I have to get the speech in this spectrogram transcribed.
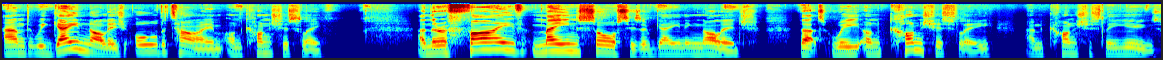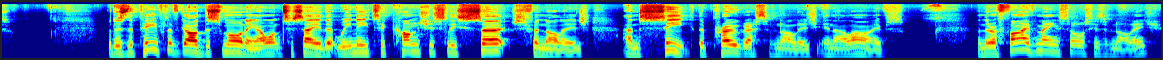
And we gain knowledge all the time unconsciously. And there are five main sources of gaining knowledge that we unconsciously and consciously use. But as the people of God this morning, I want to say that we need to consciously search for knowledge and seek the progress of knowledge in our lives. And there are five main sources of knowledge,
